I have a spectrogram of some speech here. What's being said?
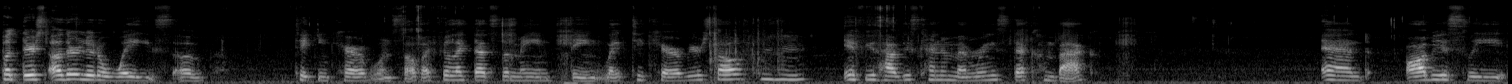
But there's other little ways of taking care of oneself. I feel like that's the main thing. Like take care of yourself. Mm-hmm. If you have these kind of memories that come back. And obviously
